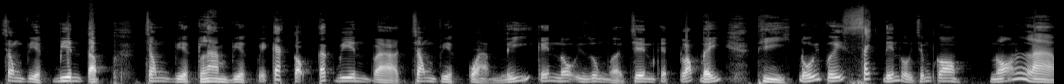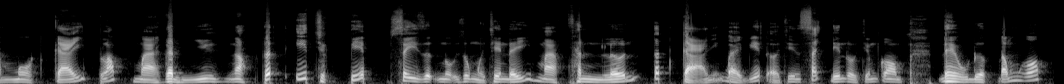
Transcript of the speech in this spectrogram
trong việc biên tập, trong việc làm việc với các cộng tác viên và trong việc quản lý cái nội dung ở trên cái blog đấy. Thì đối với sách đến rồi.com nó là một cái blog mà gần như Ngọc rất ít trực tiếp xây dựng nội dung ở trên đấy mà phần lớn tất cả những bài viết ở trên sách đến rồi.com đều được đóng góp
